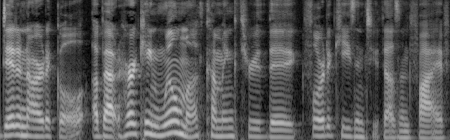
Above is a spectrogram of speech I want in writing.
did an article about Hurricane Wilma coming through the Florida Keys in 2005.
